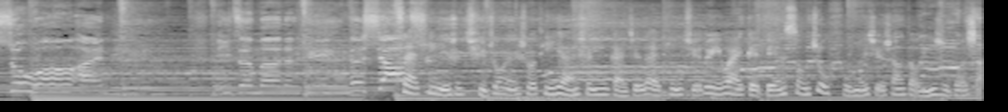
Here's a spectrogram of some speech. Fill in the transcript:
说我爱你，你再听也是曲中人说听依然声音，感觉在听绝对意外，给别人送祝福。梅雪霜抖音是多少？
